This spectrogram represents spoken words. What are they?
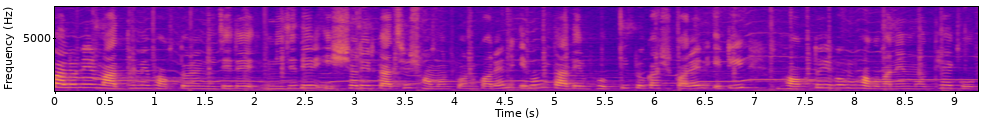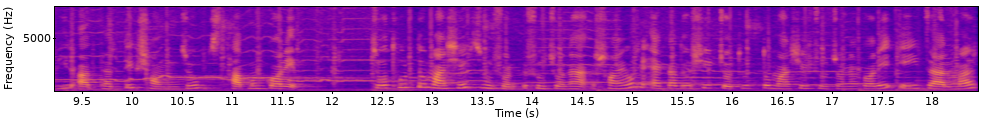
পালনের মাধ্যমে ভক্তরা নিজেদের নিজেদের ঈশ্বরের কাছে সমর্পণ করেন এবং তাদের ভক্তি প্রকাশ করেন। এটি ভক্ত এবং ভগবানের মধ্যে গভীর আধ্যাত্মিক সংযোগ স্থাপন করে। চতুর্থ মাসের সূচনা স্বয়ং একাদশীর চতুর্থ মাসের সূচনা করে এই চার মাস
